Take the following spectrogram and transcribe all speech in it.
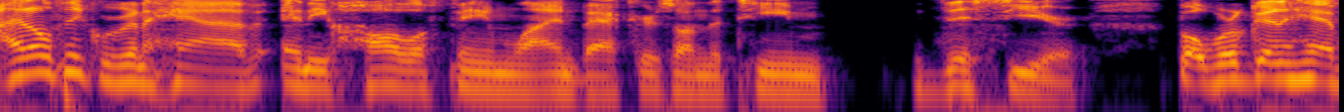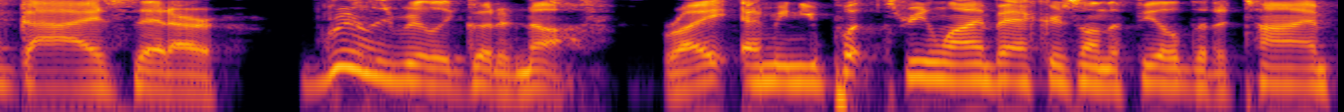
I don't think we're going to have any Hall of Fame linebackers on the team this year, but we're going to have guys that are really, really good enough, right? I mean, you put three linebackers on the field at a time,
